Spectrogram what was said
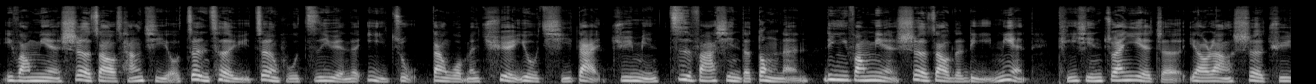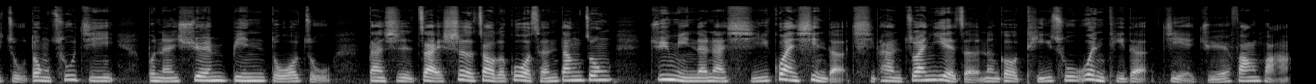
一方面，社造长期有政策与政府资源的挹注，但我们却又期待居民自发性的动能；另一方面，社造的理念提醒专业者要让社区主动出击，不能喧宾夺主。但是在社造的过程当中，居民仍然习惯性的期盼专业者能够提出问题的解决方法。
